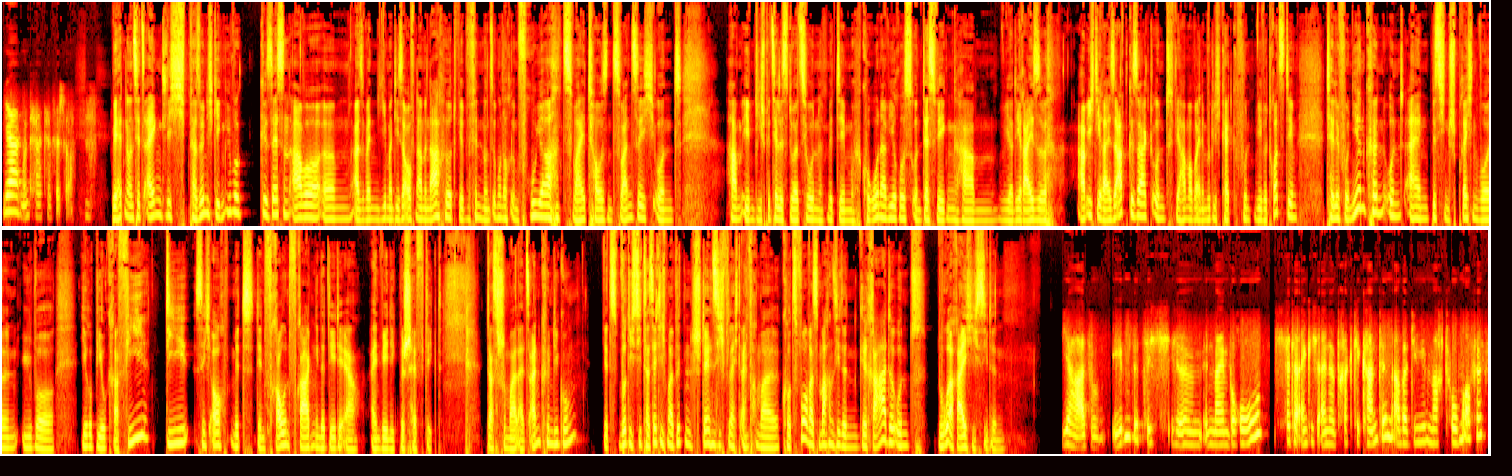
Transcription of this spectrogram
Ja, guten Tag, Herr Fischer. Wir hätten uns jetzt eigentlich persönlich gegenüber gesessen, aber ähm, also wenn jemand diese Aufnahme nachhört, wir befinden uns immer noch im Frühjahr 2020 und haben eben die spezielle Situation mit dem Coronavirus und deswegen haben wir die Reise habe ich die Reise abgesagt und wir haben aber eine Möglichkeit gefunden, wie wir trotzdem telefonieren können und ein bisschen sprechen wollen über ihre Biografie, die sich auch mit den Frauenfragen in der DDR ein wenig beschäftigt. Das schon mal als Ankündigung. Jetzt würde ich Sie tatsächlich mal bitten, stellen Sie sich vielleicht einfach mal kurz vor, was machen Sie denn gerade und wo erreiche ich Sie denn? Ja, also eben sitze ich äh, in meinem Büro. Ich hätte eigentlich eine Praktikantin, aber die macht Homeoffice.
